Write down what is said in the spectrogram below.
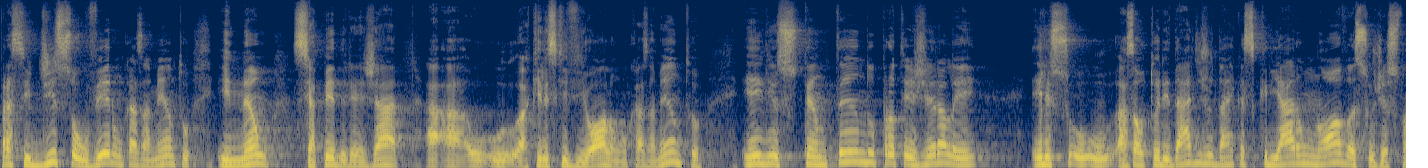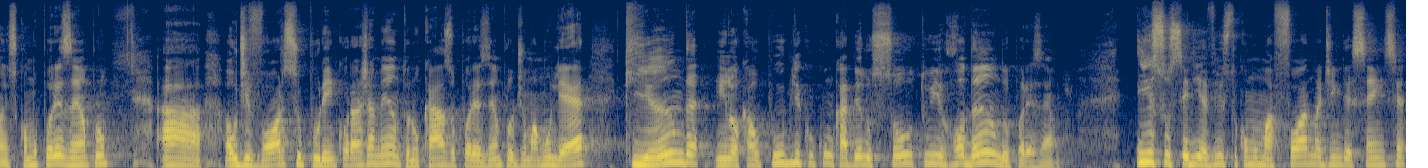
para se dissolver um casamento e não se apedrejar a, a, o, aqueles que violam o casamento, eles tentando proteger a lei, eles, as autoridades judaicas criaram novas sugestões, como, por exemplo, ao divórcio por encorajamento. No caso, por exemplo, de uma mulher que anda em local público com o cabelo solto e rodando, por exemplo. Isso seria visto como uma forma de indecência,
